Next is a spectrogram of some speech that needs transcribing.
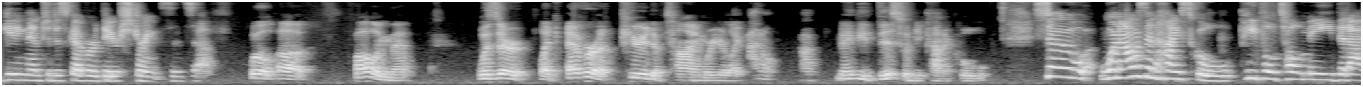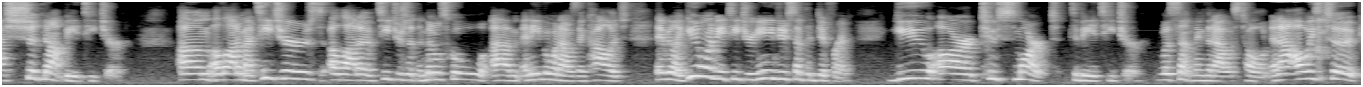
getting them to discover their strengths and stuff. Well, uh, following that, was there like ever a period of time where you're like, I don't, maybe this would be kind of cool? So when I was in high school, people told me that I should not be a teacher. Um, a lot of my teachers, a lot of teachers at the middle school, um, and even when I was in college, they'd be like, "You don't want to be a teacher. You need to do something different. You are too smart to be a teacher." Was something that I was told, and I always took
